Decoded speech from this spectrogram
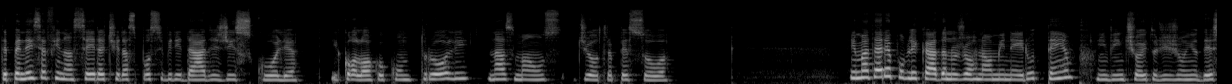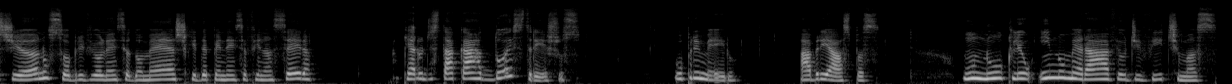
Dependência financeira tira as possibilidades de escolha e coloca o controle nas mãos de outra pessoa. Em matéria publicada no jornal mineiro Tempo, em 28 de junho deste ano, sobre violência doméstica e dependência financeira, quero destacar dois trechos. O primeiro, abre aspas. Um núcleo inumerável de vítimas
